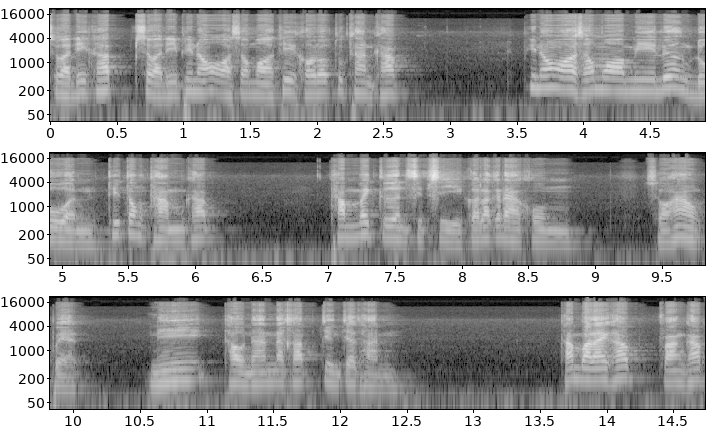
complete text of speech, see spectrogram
สวัสดีครับ สวัสดีพี่น้องอสมที่เคารพทุกท่านครับ พี่น้องอสมมีเรื่องด่วนที่ต้องทำครับทำไม่เกิน 14 กรกฎาคม 2568 นี้เท่านั้นนะครับจึงจะทันทำอะไรครับฟังครับ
